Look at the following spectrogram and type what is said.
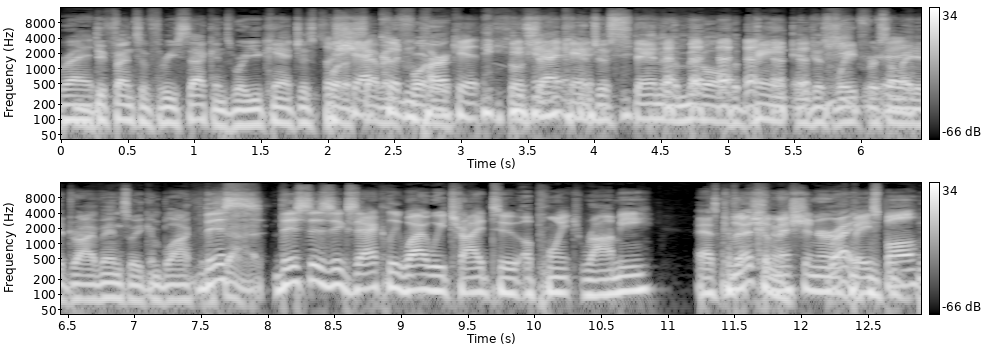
Right. defensive three seconds where you can't just So put a Shaq seven couldn't footer. park it. so Shaq can't just stand in the middle of the paint and just wait for somebody to drive in so he can block the This shot. this is exactly why we tried to appoint Ramie As the commissioner. commissioner Right. of baseball.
